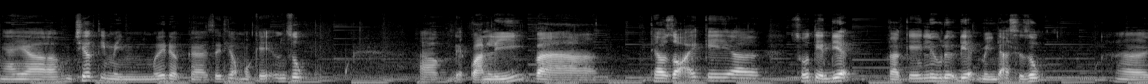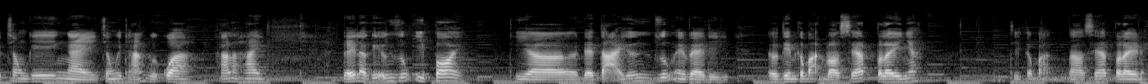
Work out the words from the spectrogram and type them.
ngày ờ, hôm trước thì mình mới được ờ, giới thiệu một cái ứng dụng Ờ, để quản lý và theo dõi cái ờ, số tiền điện và cái lưu lượng điện mình đã sử dụng ờ, trong cái ngày trong cái tháng vừa qua khá là hay. Đấy là cái ứng dụng ePoint. Thì để tải cái ứng dụng này về thì đầu tiên các bạn vào CH Play nhé. Thì các bạn vào CH Play này,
